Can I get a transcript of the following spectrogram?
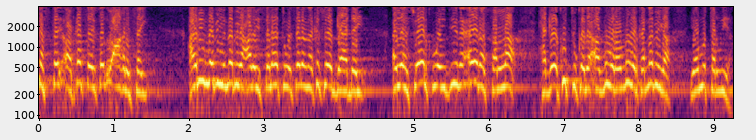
kastay oad kasaysood u caqlisay can nabiyi nabiga calayh salaatu wasalamna ka soo gaadhay ayaan su'aalku weydiinay ayna sallaa? Xaggee ku tukaday aduhra duhurka nabiga yowma tarwiya.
